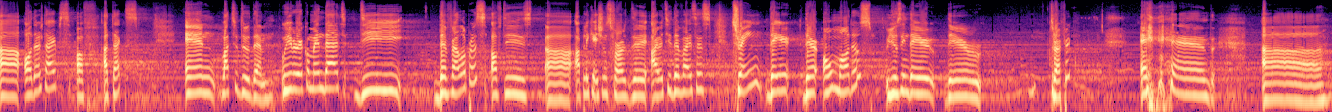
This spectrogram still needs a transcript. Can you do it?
uh, other types of attacks. And what to do then? We recommend that the developers of these uh, applications for the IoT devices train their, their own models using their, their traffic. And uh,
